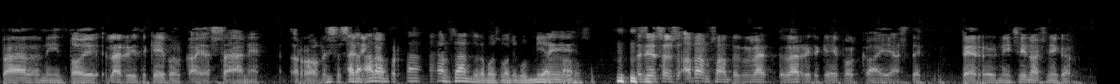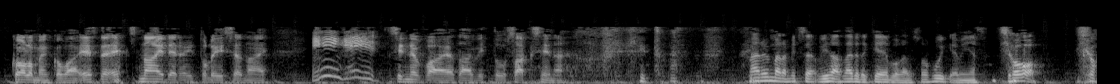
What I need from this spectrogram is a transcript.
päällä niin toi Larry the Cable Guy jossain äänen roolissa. Se Adam, niinku, Adam, Adam Sandler voisi olla niinku miekkaalossa. tai siis olisi Adam Sandler, Larry the Cable Guy ja sitten Perry, niin siinä olisi niinku kolmen kovaa. Ja sitten ehkä Snyderi tulisi jonain, sinne vaan jotain vittu saksina. Mä en ymmärrä, miksi sä vihaat Larry the Cable Guy, se on huikea mies. Joo, joo.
